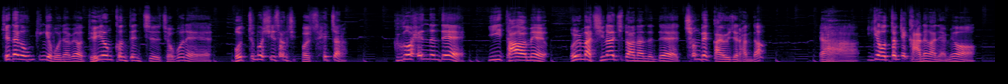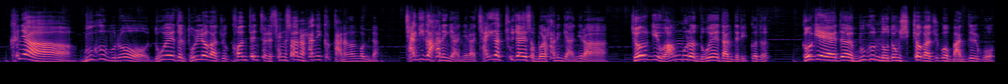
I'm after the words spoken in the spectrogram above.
게다가 웃긴 게 뭐냐면 대형 컨텐츠 저번에 버튜버 시상식 벌써 했잖아. 그거 했는데 이 다음에 얼마 지나지도 않았는데 청백가요제를 한다? 야 이게 어떻게 가능하냐면 그냥 무급으로 노예들 돌려가지고 컨텐츠를 생산을 하니까 가능한 겁니다. 자기가 하는 게 아니라 자기가 투자해서 뭘 하는 게 아니라 저기 왕물어 노예단들이 있거든. 거기 애들 무급 노동 시켜가지고 만들고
